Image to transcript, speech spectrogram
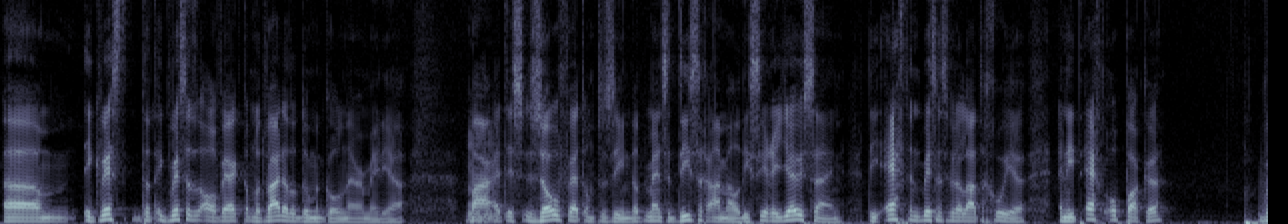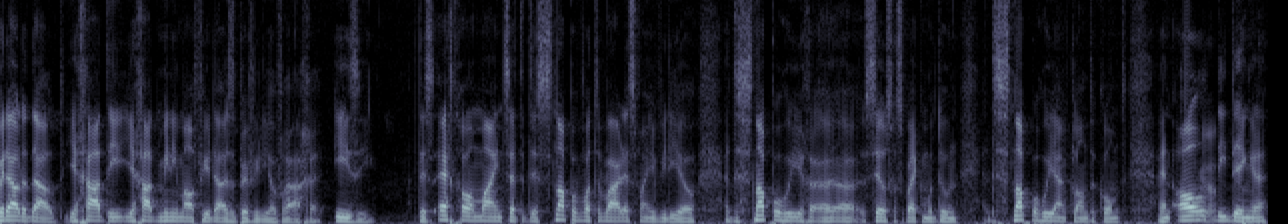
um, ik, wist dat, ik wist dat het al werkte omdat wij dat doen met Golden Arrow Media. Maar mm. het is zo vet om te zien dat mensen die zich aanmelden, die serieus zijn, die echt hun business willen laten groeien en die het echt oppakken, without a doubt, je gaat, die, je gaat minimaal 4000 per video vragen. Easy. Het is echt gewoon mindset. Het is snappen wat de waarde is van je video. Het is snappen hoe je uh, salesgesprekken moet doen. Het is snappen hoe je aan klanten komt. En al ja. die dingen,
